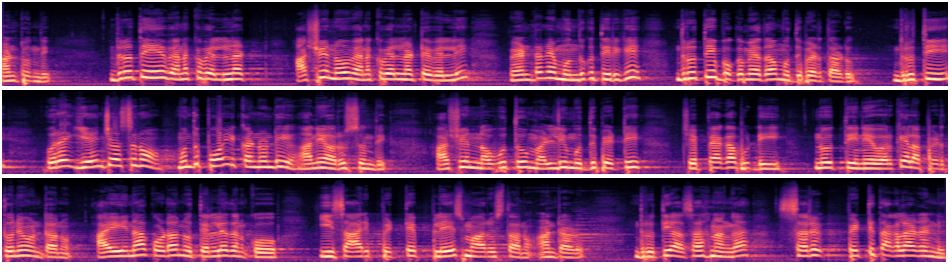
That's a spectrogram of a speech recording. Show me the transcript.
అంటుంది. ధృతి వెనక్కి వెళ్ళినట్ అశ్విన్ వెనక్కి వెళ్ళినట్టే వెళ్ళి వెంటనే ముందుకు తిరిగి ధృతి బొగ్గ మీద ముద్దు పెడతాడు. ధృతి ఒరే ఏం చేస్తున్నావు? ముందు పోయి ఇక్కడి నుండి అని అరుస్తుంది. అశ్విన్ నవ్వుతూ మళ్ళీ ముద్దు పెట్టి చెప్పాగా బుడ్డి నువ్వు తినే వరకు ఇలా పెడుతూనే ఉంటాను. అయినా కూడా నువ్వు తినలేదనుకో ఈసారి పెట్టే ప్లేస్ మారుస్తాను అంటాడు. ధృతి అసహనంగా సరే పెట్టి తగలాడండి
